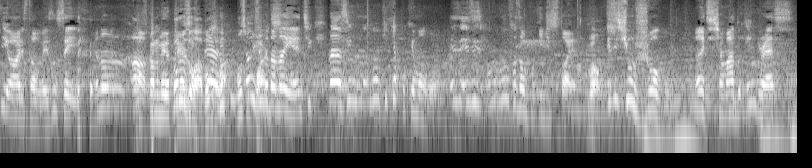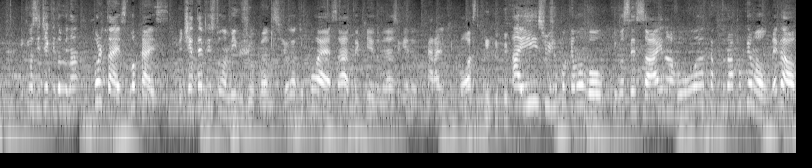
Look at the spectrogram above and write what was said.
piores, talvez, não sei. Eu não. Ó, Vou ficar no meio Vamos lá, vamos é, lá. Vamos é um jogo da. Niantic. Mas assim, não, o que é Pokémon GO? Ex- existe- vamos fazer um pouquinho de história. Vamos. Existia um jogo antes chamado Ingress, que você tinha que dominar portais locais. Eu tinha até visto um amigo jogando esse jogo aqui, porra é essa? Ah, tem que dominar isso aqui, caralho, que bosta. Aí surgiu o Pokémon GO, que você sai na rua capturar Pokémon. Legal.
